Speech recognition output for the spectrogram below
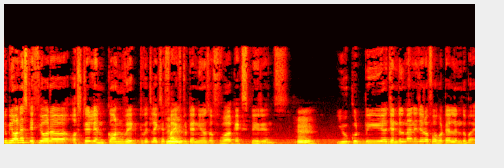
to be honest, if you're a Australian convict with like say five to ten years of work experience, Hmm. you could be a general manager of a hotel in Dubai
